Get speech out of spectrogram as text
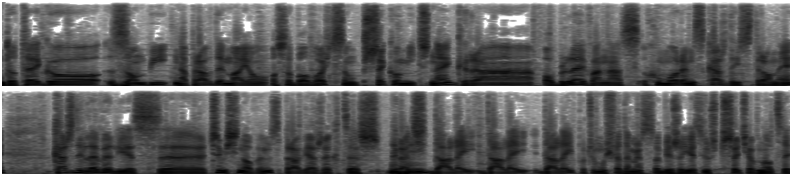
Do tego zombie naprawdę mają osobowość, są przekomiczne, gra oblewa nas humorem z każdej strony. Każdy level jest e, czymś nowym, sprawia, że chcesz grać dalej, dalej, dalej, po czym uświadamiasz sobie, że jest już trzecia w nocy,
